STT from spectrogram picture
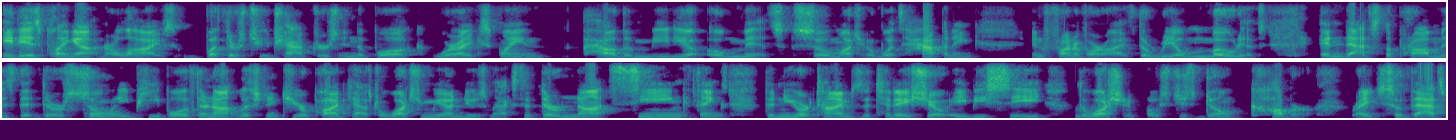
it is playing out in our lives but there's two chapters in the book where i explain how the media omits so much of what's happening in front of our eyes, the real motives. And that's the problem is that there are so many people, if they're not listening to your podcast or watching me on Newsmax, that they're not seeing things. The New York Times, the Today Show, ABC, the mm-hmm. Washington Post just don't cover, right? So that's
